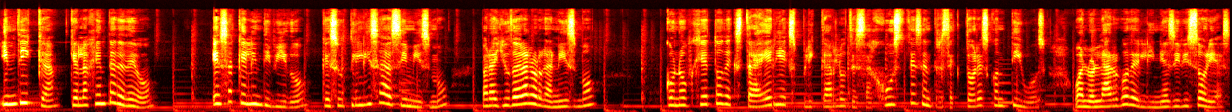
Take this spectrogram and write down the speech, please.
Indica que el agente de DO es aquel individuo que se utiliza a sí mismo para ayudar al organismo con objeto de extraer y explicar los desajustes entre sectores contiguos o a lo largo de líneas divisorias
